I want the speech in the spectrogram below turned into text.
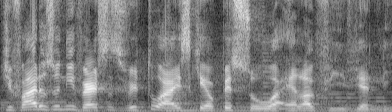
de vários universos virtuais que a pessoa ela vive ali.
